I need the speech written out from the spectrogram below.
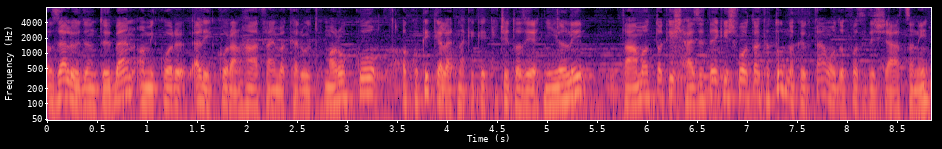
az elődöntőben, amikor elég korán hátrányba került Marokkó, akkor ki kellett nekik egy kicsit azért nyílni, támadtak is, helyzeteik is voltak, tehát tudnak ők támadó focit is játszani,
